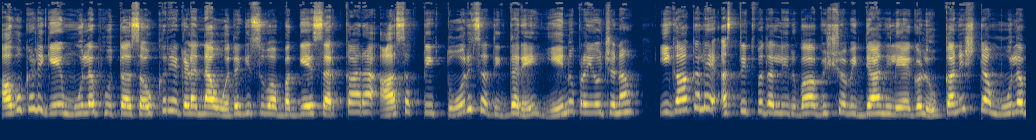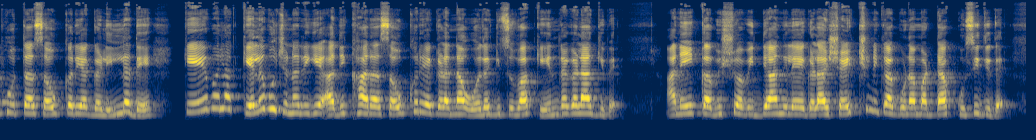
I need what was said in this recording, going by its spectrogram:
ಅವುಗಳಿಗೆ ಮೂಲಭೂತ ಸೌಕರ್ಯಗಳನ್ನು ಒದಗಿಸುವ ಬಗ್ಗೆ ಸರ್ಕಾರ ಆಸಕ್ತಿ ತೋರಿಸದಿದ್ದರೆ ಏನು ಪ್ರಯೋಜನ? ಈಗಾಗಲೇ ಅಸ್ತಿತ್ವದಲ್ಲಿರುವ ವಿಶ್ವವಿದ್ಯಾನಿಲಯಗಳು ಕನಿಷ್ಠ ಮೂಲಭೂತ ಸೌಕರ್ಯಗಳಿಲ್ಲದೆ ಕೇವಲ ಕೆಲವು ಜನರಿಗೆ ಅಧಿಕಾರ ಸೌಕರ್ಯಗಳನ್ನು ಒದಗಿಸುವ ಕೇಂದ್ರಗಳಾಗಿವೆ. ಅನೇಕ ವಿಶ್ವವಿದ್ಯಾನಿಲಯಗಳ ಶೈಕ್ಷಣಿಕ ಗುಣಮಟ್ಟ ಕುಸಿದಿದೆ.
